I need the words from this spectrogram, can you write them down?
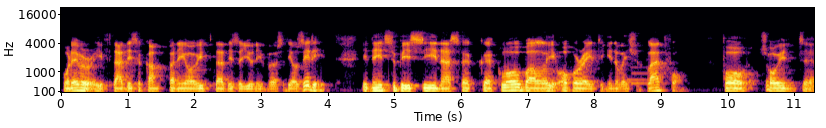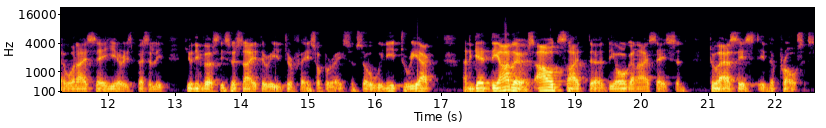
whatever, if that is a company or if that is a university or city, it needs to be seen as a globally operating innovation platform for joint, uh, what I say here, especially university society interface operations. So we need to react and get the others outside the, the organization to assist in the process.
